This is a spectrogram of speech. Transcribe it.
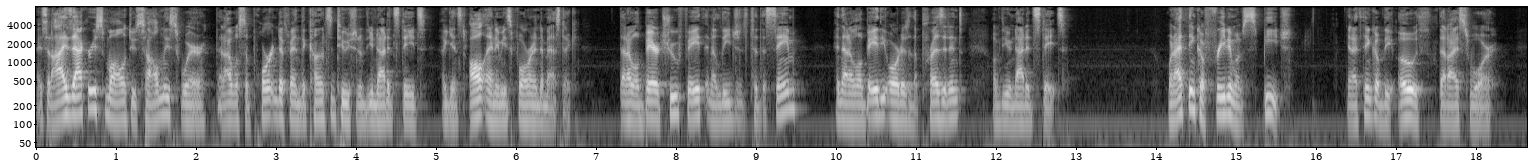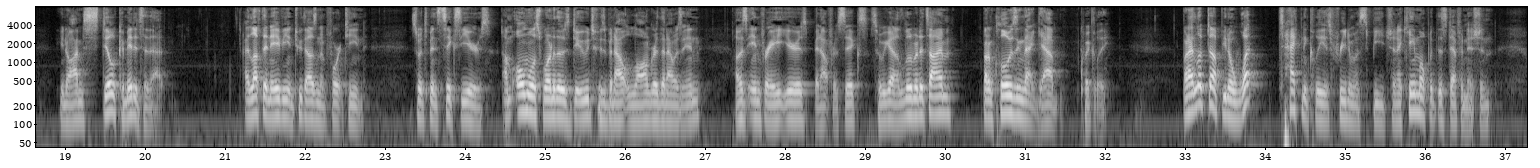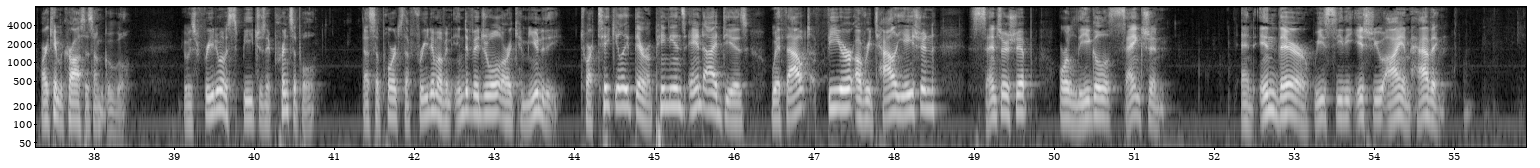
I said, I, Zachary Small, do solemnly swear that I will support and defend the Constitution of the United States against all enemies, foreign and domestic, that I will bear true faith and allegiance to the same, and that I will obey the orders of the President of the United States. When I think of freedom of speech, and I think of the oath that I swore, you know, I'm still committed to that. I left the Navy in 2014, so it's been six years. I'm almost one of those dudes who's been out longer than I was in. I was in for eight years, been out for six, so we got a little bit of time, but I'm closing that gap quickly. But I looked up, you know, what technically is freedom of speech, and I came up with this definition, or I came across this on Google. It was freedom of speech is a principle that supports the freedom of an individual or a community to articulate their opinions and ideas without fear of retaliation, censorship, or legal sanction. And in there, we see the issue I am having.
